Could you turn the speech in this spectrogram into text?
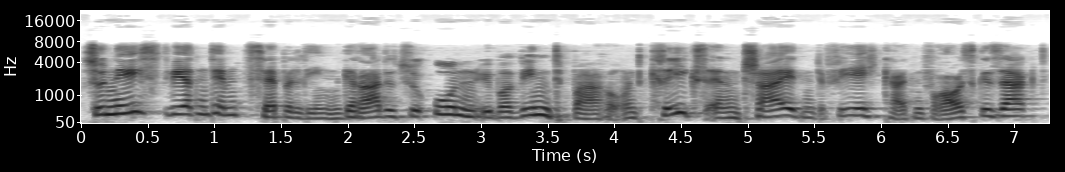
Zunächst werden dem Zeppelin geradezu unüberwindbare und kriegsentscheidende Fähigkeiten vorausgesagt,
